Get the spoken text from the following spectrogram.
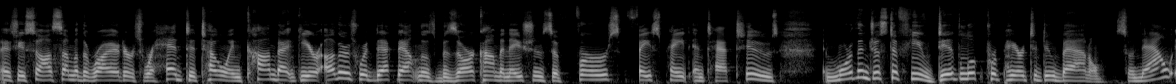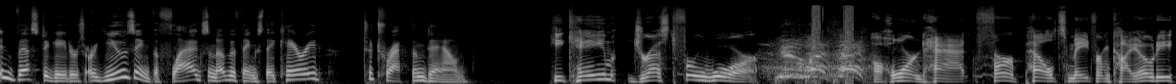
As you saw, some of the rioters were head to toe in combat gear. Others were decked out in those bizarre combinations of furs, face paint, and tattoos. And more than just a few did look prepared to do battle. So now investigators are using the flags and other things they carried to track them down. He came dressed for war. USA! A horned hat, fur pelts made from coyote,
